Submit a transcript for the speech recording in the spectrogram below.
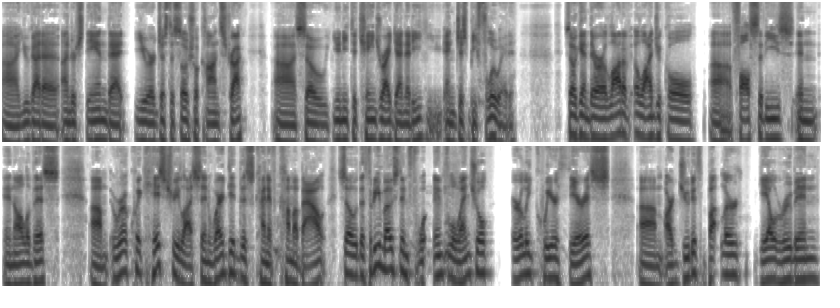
Uh, you got to understand that you are just a social construct. Uh, so you need to change your identity and just be fluid. So again, there are a lot of illogical uh, falsities in in all of this. Um, real quick history lesson: Where did this kind of come about? So the three most influ- influential early queer theorists um, are Judith Butler, Gayle Rubin,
